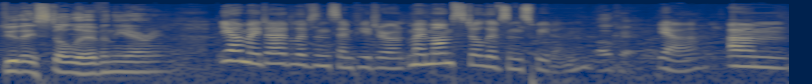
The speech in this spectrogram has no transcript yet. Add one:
Do they still live in the area? Yeah, my dad lives in San Pedro. My mom still lives in Sweden. Okay. Yeah, um,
